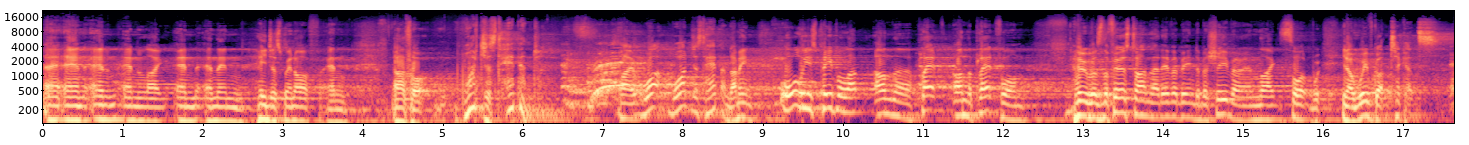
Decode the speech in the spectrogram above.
And, and, and like, and, and then he just went off and I thought, what just happened? Like, what, what just happened? I mean, all these people up on the, plat, on the platform who was the first time they'd ever been to Beersheba and like thought, you know, we've got tickets.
